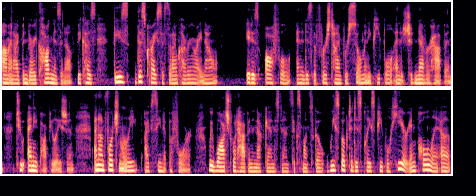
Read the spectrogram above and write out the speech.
um, and I've been very cognizant of because these this crisis that I'm covering right now it is awful and it is the first time for so many people and it should never happen to any population. And unfortunately, I've seen it before. We watched what happened in Afghanistan six months ago. We spoke to displaced people here in Poland, uh,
